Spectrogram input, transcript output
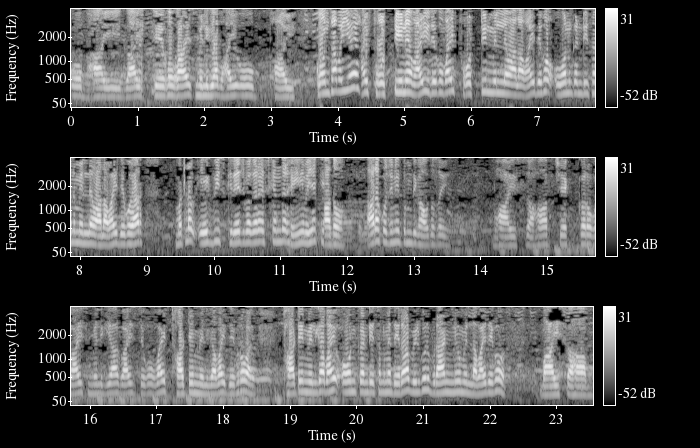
ओ भाई गाइस देखो गाइस मिल गया भाई, ओ भाई। कौन सा भैया भाई फोर्टीन है भाई, देखो भाई फोर्टीन मिलने वाला भाई, देखो ओन कंडीशन मिलने वाला भाई, देखो यार। मतलब एक भी स्क्रेच वगैरह इसके अंदर है ही नहीं भैया दिखा दो? अरे कुछ नहीं, तुम दिखाओ तो सही। भाई साहब चेक करो गाइस मिल गया गाइस देखो भाई थर्टीन मिल गया भाई, देख लो भाई। थर्टीन मिल गया भाई ऑन कंडीशन में दे रहा, बिल्कुल ब्रांड न्यू मिल रहा भाई, देखो। भाई साहब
